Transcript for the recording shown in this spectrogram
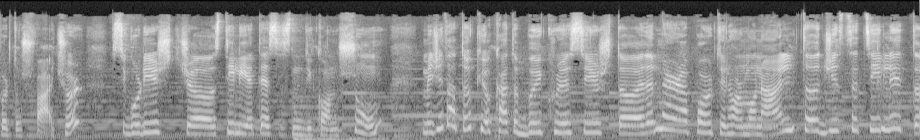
për t'u shfaqur. Sigurisht që stili i jetesës ndikon shumë. Megjithatë, kjo ka të bëjë kryesisht edhe me raportin hormonal të gjithsecilit,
